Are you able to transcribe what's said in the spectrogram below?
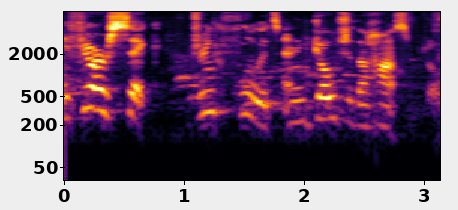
if you are sick, drink fluids and go to the hospital.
